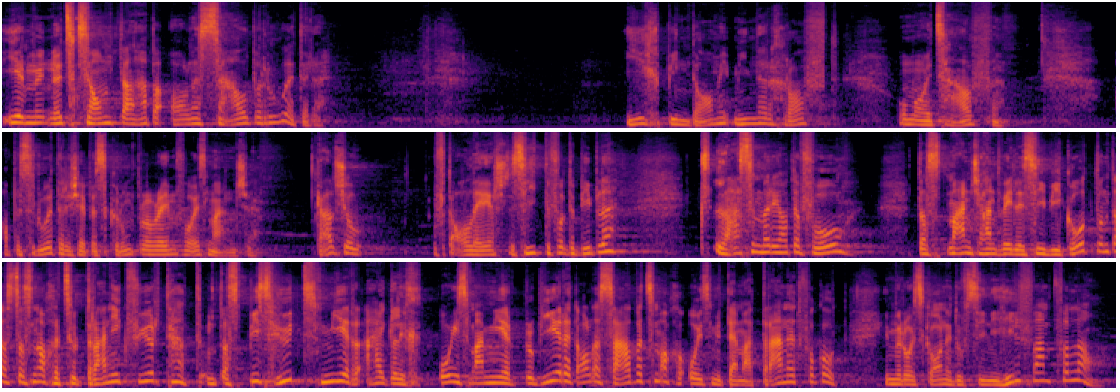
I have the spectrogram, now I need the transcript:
Ihr müsst nicht das gesamte Leben alles selber rudern. Ich bin da mit meiner Kraft, um euch zu helfen. Aber das Ruder ist eben das Grundproblem von uns Menschen. Gell, schon auf der allerersten Seite der Bibel lesen wir ja davon, dass die Menschen wollen sein wie Gott und dass das nachher zur Trennung geführt hat. Und dass bis heute wir eigentlich uns, wenn wir probieren, alles selber zu machen, uns mit dem auch trennen von Gott, weil wir uns gar nicht auf seine Hilfe verlassen.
